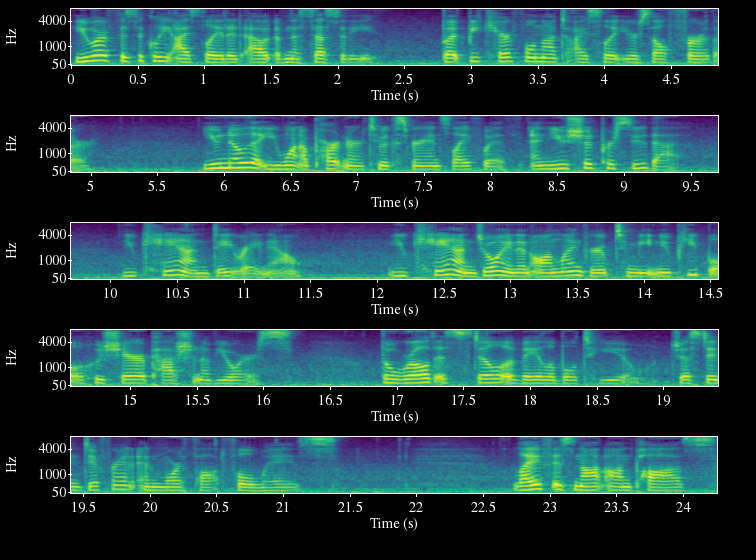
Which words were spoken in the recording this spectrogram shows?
you are physically isolated out of necessity, but be careful not to isolate yourself further. You know that you want a partner to experience life with, and you should pursue that. You can date right now. You can join an online group to meet new people who share a passion of yours. The world is still available to you, just in different and more thoughtful ways. Life is not on pause.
